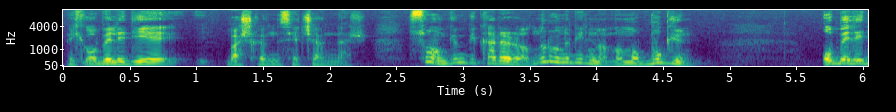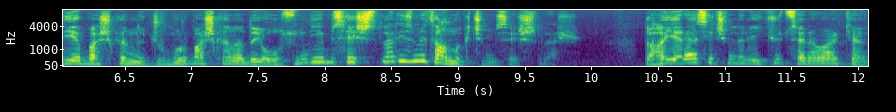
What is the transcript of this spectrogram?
Peki o belediye başkanını seçenler son gün bir karar alınır onu bilmem ama bugün o belediye başkanını cumhurbaşkanı adayı olsun diye mi seçtiler, hizmet almak için mi seçtiler? Daha yerel seçimlere 2-3 sene varken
